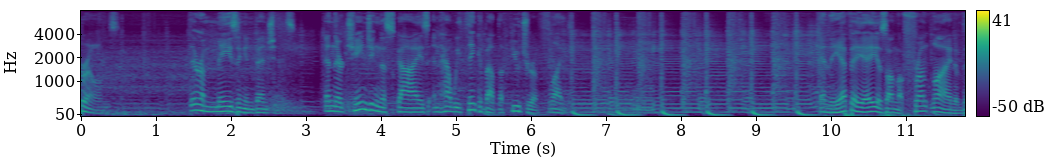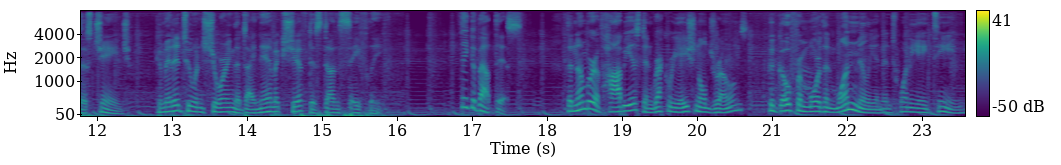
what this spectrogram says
Drones. They're amazing inventions, and they're changing the skies and how we think about the future of flight. And the FAA is on the front line of this change, committed to ensuring the dynamic shift is done safely. Think about this. The number of hobbyist and recreational drones could go from more than 1 million in 2018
